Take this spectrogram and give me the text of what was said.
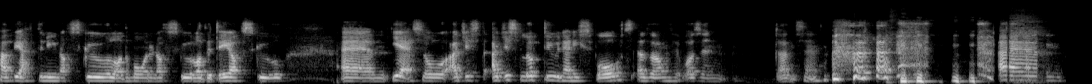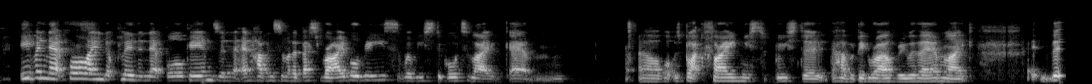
have the afternoon off school or the morning off school or the day off school. Um, yeah, so I just I just love doing any sport as long as it wasn't dancing. um, even netball, I ended up playing the netball games and, and having some of the best rivalries where we used to go to like um, uh, what was Blackfyne. We used to, we used to have a big rivalry with them. Like the,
